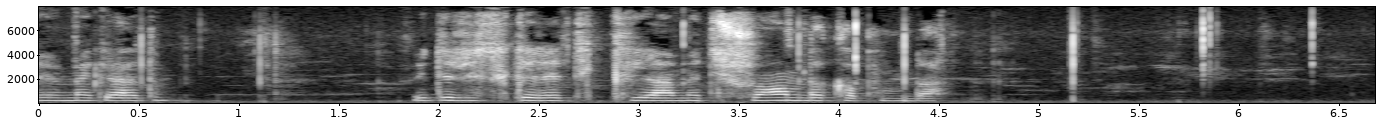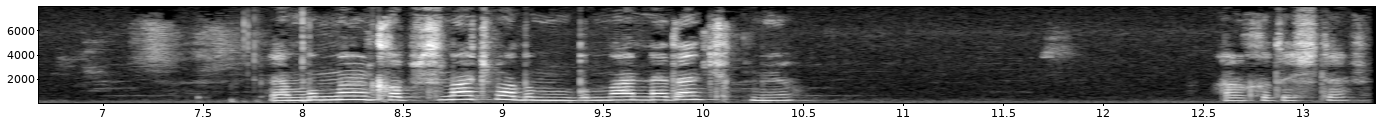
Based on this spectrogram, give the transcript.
evime geldim. Vidir iskeleti kıyameti şu anda kapımda. Ben bunların kapısını açmadım. Bunlar neden çıkmıyor? Arkadaşlar.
